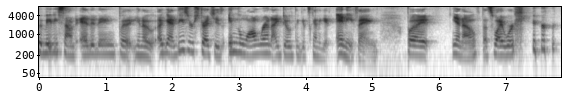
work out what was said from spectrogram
but maybe sound editing. But you know, again, these are stretches. In the long run, I don't think it's gonna get anything. But you know, that's why we're here.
